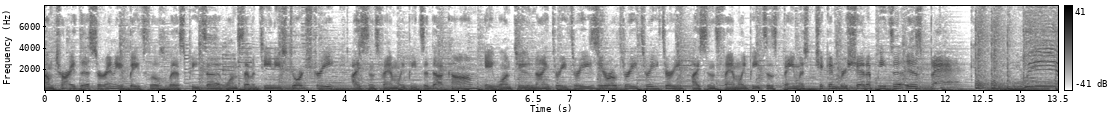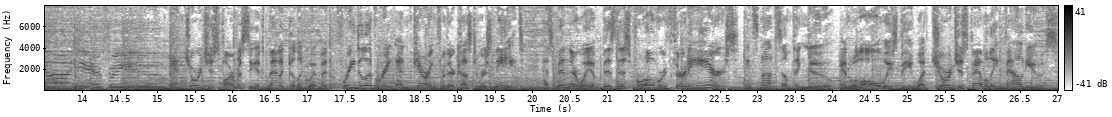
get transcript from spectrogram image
Come try this or any of Batesville's best pizza at 117 East George Street, IsonsFamilyPizza.com, 812-933-0333. Ison's Family Pizza's famous chicken bruschetta pizza is back. We are here for you. At George's Pharmacy and Medical Equipment, free delivery and caring for their customers' needs has been their way of business for over 30 years. It's not something new and will always be what George's family values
